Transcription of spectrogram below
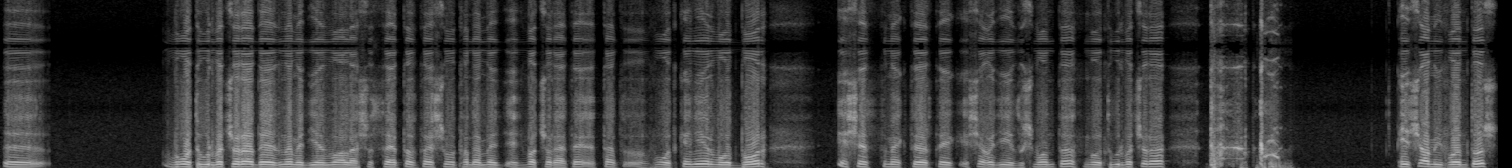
Ö, volt úrvacsora, de ez nem egy ilyen vallásos szertartás volt, hanem egy, egy vacsorát, tehát volt kenyér, volt bor, és ezt megtörték, és ahogy Jézus mondta, volt úrvacsora, és ami fontos,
